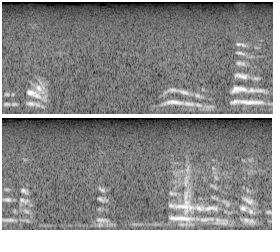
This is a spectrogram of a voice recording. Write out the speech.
机械。嗯，知道吗？来一个，看，上面先用红色字，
